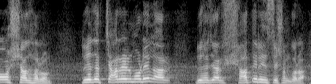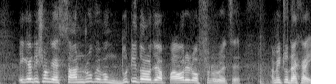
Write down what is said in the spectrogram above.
অসাধারণ। দুই চারের মডেল আর দুই হাজার সাতে রেজিস্ট্রেশন করা। এই গাড়ির সঙ্গে সানরুফ এবং দুটি দরজা পাওয়ারের অপশনও রয়েছে। আমি একটু দেখাই।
